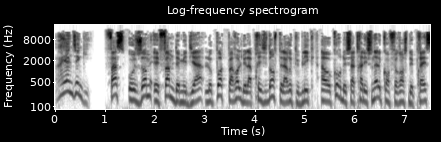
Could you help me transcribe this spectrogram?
Ryan Zengi. Face aux hommes et femmes des médias, le porte-parole de la présidence de la République a, au cours de sa traditionnelle conférence de presse,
